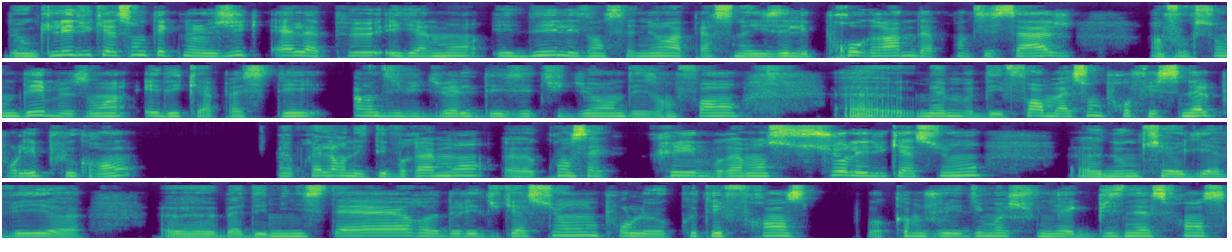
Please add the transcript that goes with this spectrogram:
Donc l'éducation technologique, elle, elle peut également aider les enseignants à personnaliser les programmes d'apprentissage en fonction des besoins et des capacités individuelles des étudiants, des enfants, euh, même des formations professionnelles pour les plus grands. Après, là, on était vraiment consacré vraiment sur l'éducation. donc, il y avait bah, des ministères de l'éducation pour le côté France comme je vous l'ai dit, moi, je suis venue avec Business France,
